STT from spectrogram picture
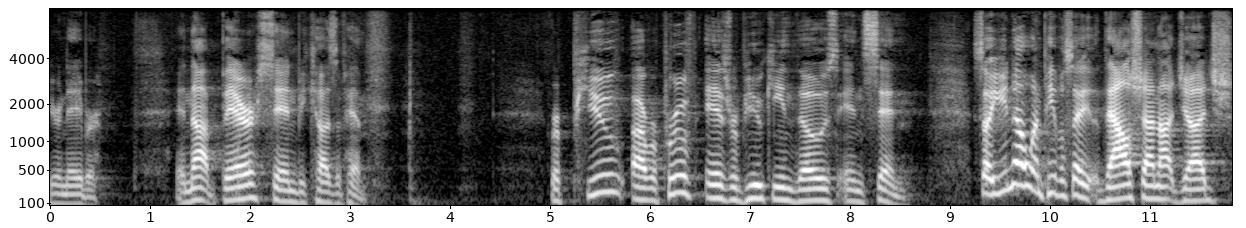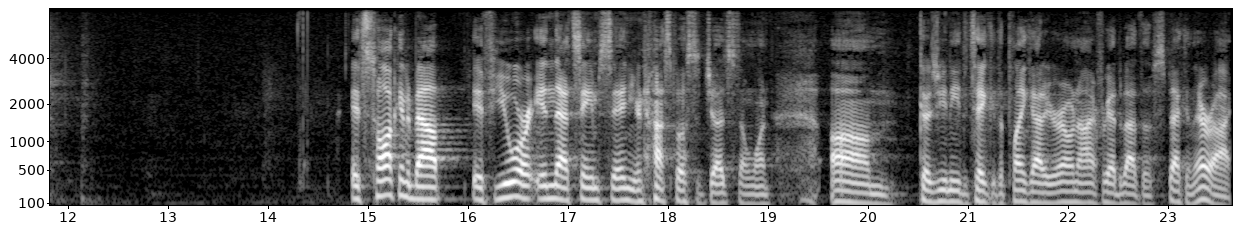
your neighbor and not bear sin because of him. Repu- uh, reproof is rebuking those in sin. So, you know, when people say, Thou shalt not judge, it's talking about if you are in that same sin, you're not supposed to judge someone because um, you need to take the plank out of your own eye forget about the speck in their eye.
